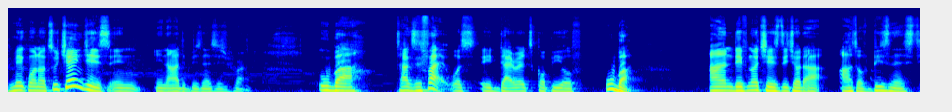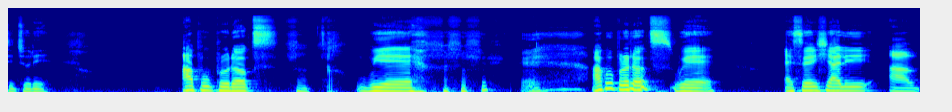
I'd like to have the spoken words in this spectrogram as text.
make one or two changes in, in how the business is run. Uber Taxify was a direct copy of Uber and they've not chased each other out of business till today. Apple products were Apple products were essentially um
